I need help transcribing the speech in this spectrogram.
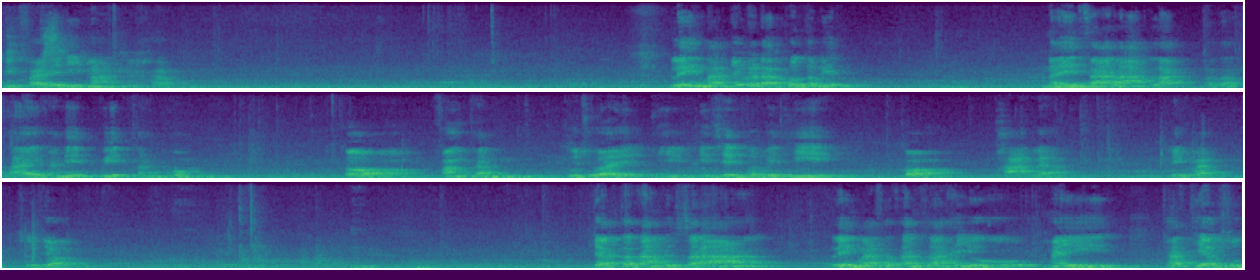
บิ๊กไฟได้ดีมากนะครับเร่งรัดยกระดับผลสำลิดในสาระหลักภาษาไทยคณิตวิทย์สังคม ก็ฟังท่านผู้ช่วยที่พรีเซนต์บนเวที ก็ผ่านแล้ว เร่งรัดสุดยอดจากสถานศึกษา เร่งรัดสถานศึกษาให้อยู่ให้ทัดเทียมสู่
